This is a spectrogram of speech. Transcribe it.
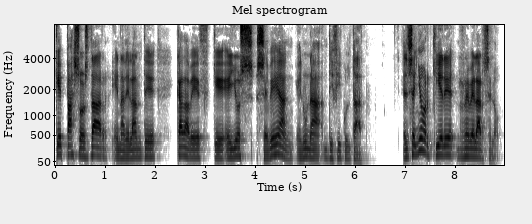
qué pasos dar en adelante cada vez que ellos se vean en una dificultad. El Señor quiere revelárselo.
